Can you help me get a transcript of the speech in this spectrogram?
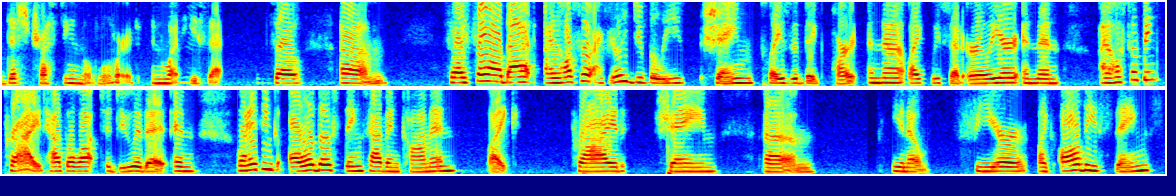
distrusting the Lord and what He mm-hmm. said. So, um, so I say all that. I also, I really do believe shame plays a big part in that, like we said earlier. And then I also think pride has a lot to do with it. And what I think all of those things have in common, like pride, shame, um, you know, fear, like all these things,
